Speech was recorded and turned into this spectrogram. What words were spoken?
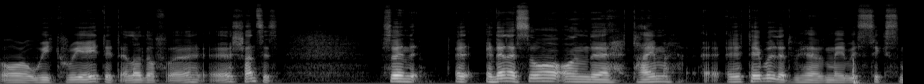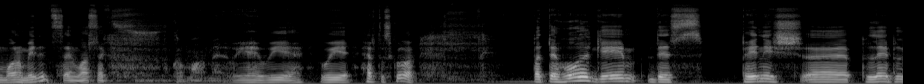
or we created a lot of uh, uh, chances. So in, uh, and then I saw on the time uh, uh, table that we have maybe six more minutes, and was like, "Come on, man, we we we have to score." But the whole game, the Spanish uh, play, play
